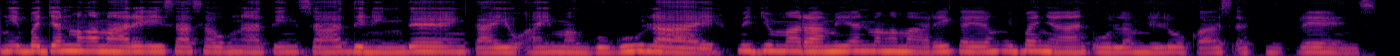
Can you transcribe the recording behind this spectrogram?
Ang iba dyan mga mare ay sasawag natin sa dinengdeng. Tayo ay maggugulay. Medyo marami yan mga mare kaya ang iba niyan ulam ni Lucas at ni Prince.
